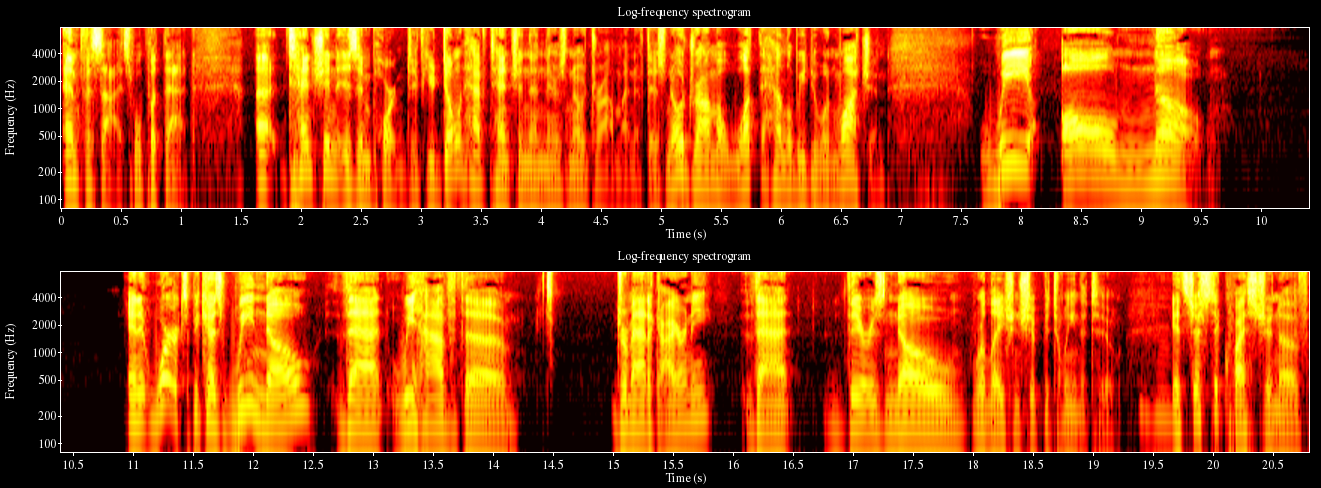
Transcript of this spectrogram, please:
emphasize. We'll put that. Uh, tension is important. If you don't have tension, then there's no drama. And if there's no drama, what the hell are we doing watching? We all know and it works because we know that we have the dramatic irony that there is no relationship between the 2 mm-hmm. It's just a question of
